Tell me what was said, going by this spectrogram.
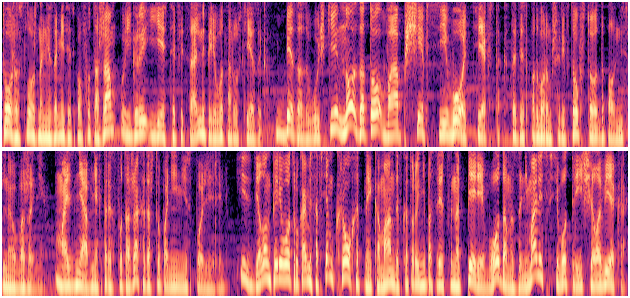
Тоже сложно не заметить по футажам, у игры есть официальный перевод на русский язык. Без озвучки, но зато вообще всего текста, кстати, с подбором шрифтов, что дополнительное уважение. Мазня в некоторых футажах это чтобы они не спойлерили. И сделан перевод руками совсем крохотной команды, в которой непосредственно переводом занимались всего три человека.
